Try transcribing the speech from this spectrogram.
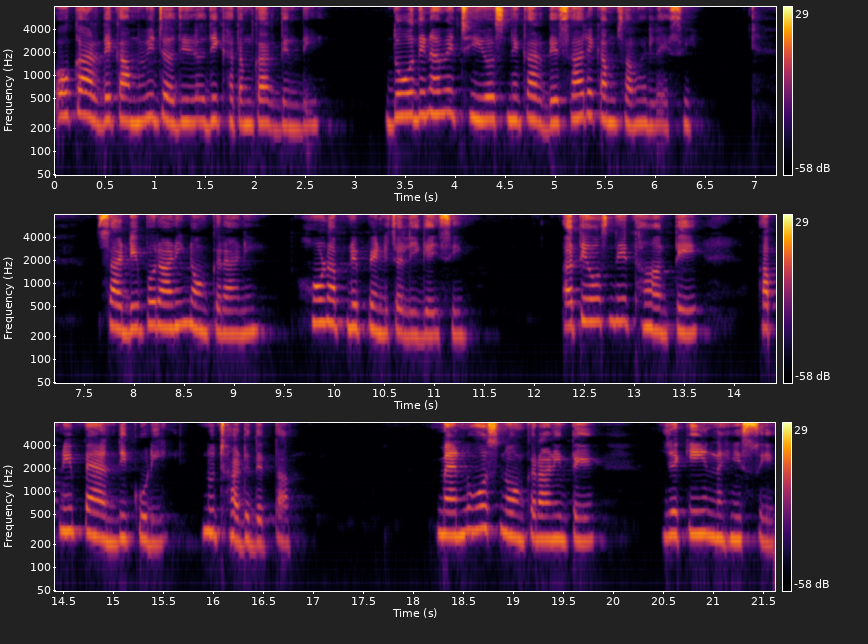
ਉਹ ਘਰ ਦੇ ਕੰਮ ਵੀ ਜਲਦੀ ਜਲਦੀ ਖਤਮ ਕਰ ਦਿੰਦੀ। ਦੋ ਦਿਨਾਂ ਵਿੱਚ ਹੀ ਉਸਨੇ ਘਰ ਦੇ ਸਾਰੇ ਕੰਮ ਸਮਝ ਲਏ ਸੀ। ਸਾਡੀ ਪੁਰਾਣੀ ਨੌਕਰਾਨੀ ਹੁਣ ਆਪਣੇ ਪਿੰਡ ਚਲੀ ਗਈ ਸੀ ਅਤੇ ਉਸ ਨੇ ਥਾਂ ਤੇ ਆਪਣੀ ਭੈਣ ਦੀ ਕੁੜੀ ਨੂੰ ਛੱਡ ਦਿੱਤਾ। ਮੈਨੂੰ ਉਸ ਨੌਕਰਾਨੀ ਤੇ ਯਕੀਨ ਨਹੀਂ ਸੀ।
